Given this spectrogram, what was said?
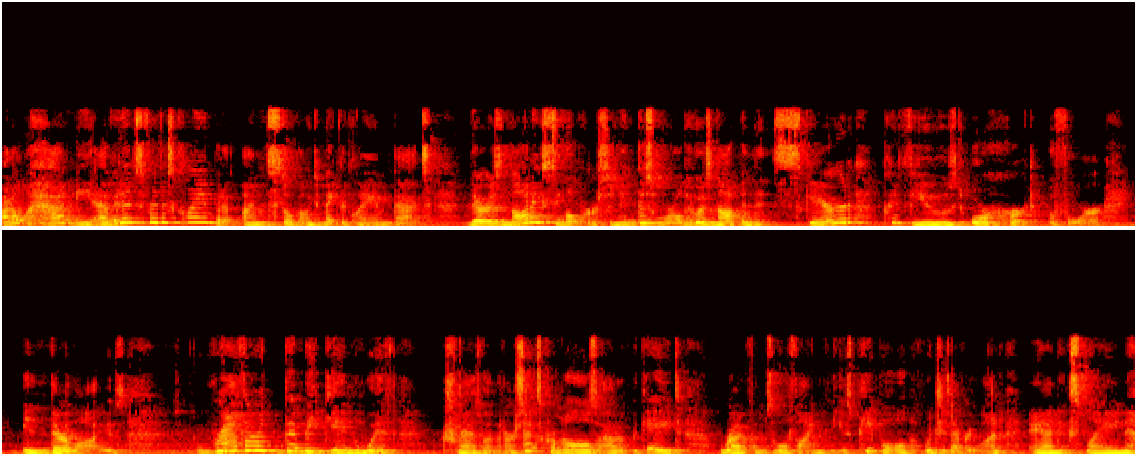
I don't have any evidence for this claim, but I'm still going to make the claim that there is not a single person in this world who has not been scared, confused, or hurt before in their lives. Rather than begin with trans women are sex criminals out of the gate, Radfems will find these people, which is everyone, and explain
